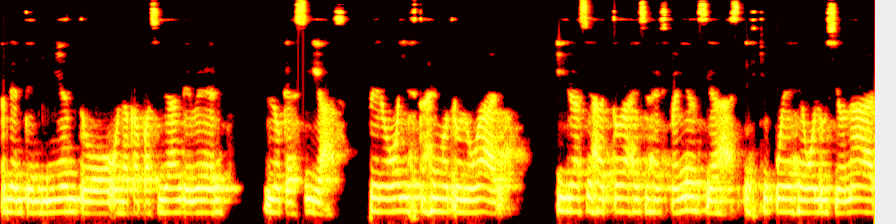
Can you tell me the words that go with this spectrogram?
el entendimiento o la capacidad de ver lo que hacías, pero hoy estás en otro lugar y gracias a todas esas experiencias es que puedes evolucionar,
